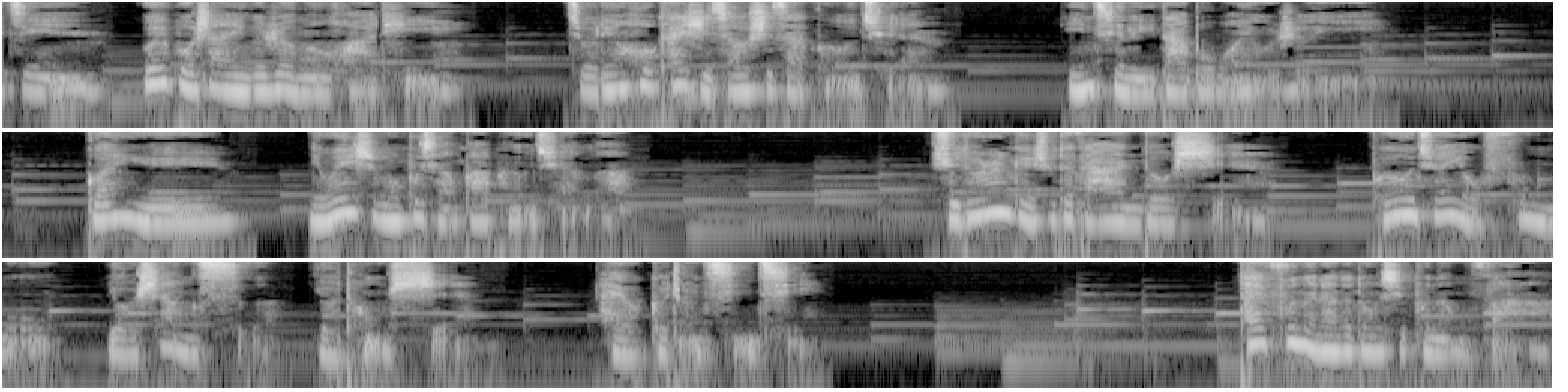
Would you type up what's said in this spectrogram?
近微博上一个热门话题：九零后开始消失在朋友圈，引起了一大波网友热议。关于你为什么不想发朋友圈了？许多人给出的答案都是：朋友圈有父母、有上司、有同事，还有各种亲戚。太负能量的东西不能发，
